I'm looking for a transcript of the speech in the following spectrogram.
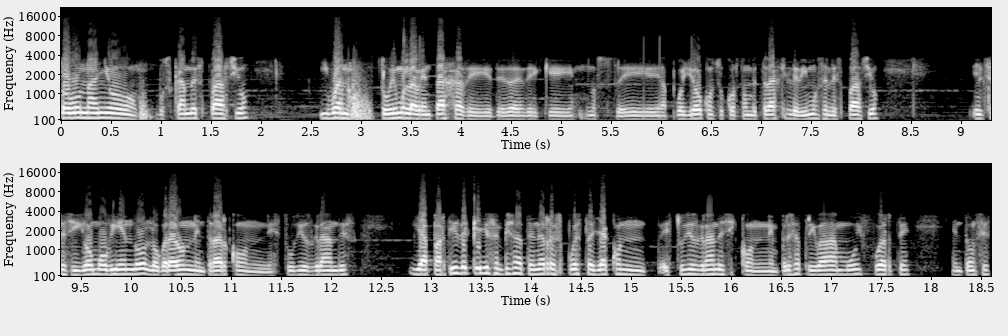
todo un año buscando espacio. Y bueno, tuvimos la ventaja de, de, que nos eh, apoyó con su cortometraje, le dimos el espacio, él se siguió moviendo, lograron entrar con estudios grandes y a partir de que ellos empiezan a tener respuesta ya con estudios grandes y con empresa privada muy fuerte, entonces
